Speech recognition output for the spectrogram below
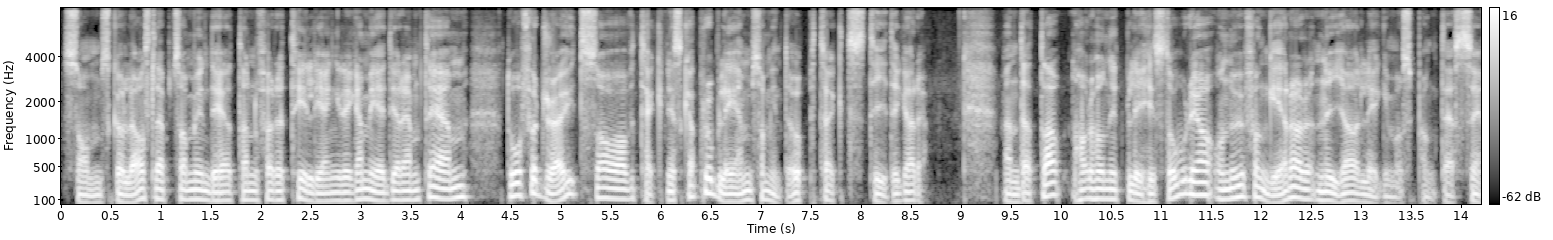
som skulle ha släppts av Myndigheten för tillgängliga medier, MTM, då fördröjts av tekniska problem som inte upptäckts tidigare. Men detta har hunnit bli historia och nu fungerar nya legimus.se.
